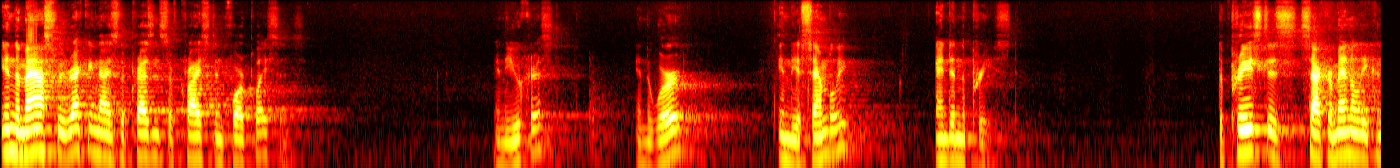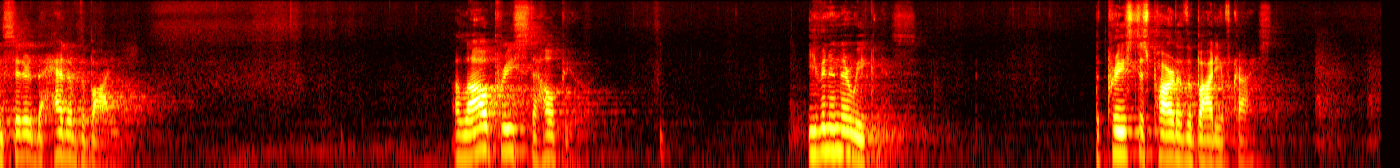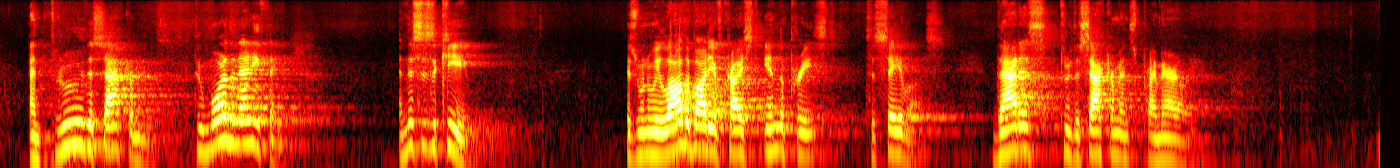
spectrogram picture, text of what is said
In the Mass, we recognize the presence of Christ in four places in the Eucharist, in the Word, in the assembly, and in the priest. The priest is sacramentally considered the head of the body. Allow priests to help you, even in their weakness. The priest is part of the body of Christ. And through the sacraments, through more than anything, and this is the key, is when we allow the body of Christ in the priest to save us. That is through the sacraments primarily.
